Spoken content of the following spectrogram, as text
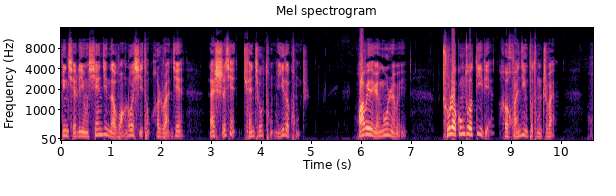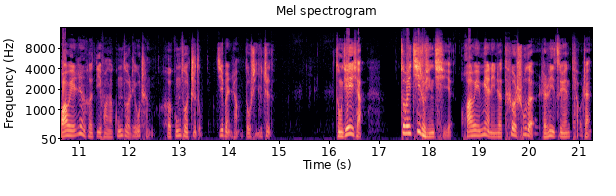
并且利用先进的网络系统和软件来实现全球统一的控制。华为的员工认为，除了工作地点和环境不同之外，华为任何地方的工作流程和工作制度。基本上都是一致的。总结一下，作为技术型企业，华为面临着特殊的人力资源挑战。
